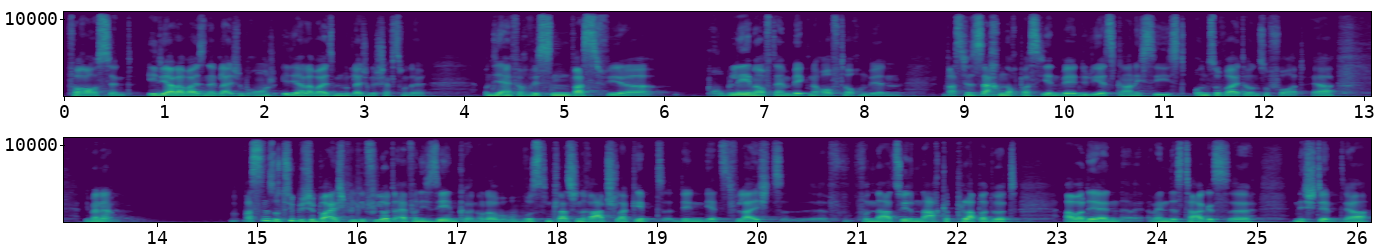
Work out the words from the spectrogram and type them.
voraus sind. Idealerweise in der gleichen Branche, idealerweise mit dem gleichen Geschäftsmodell. Und die einfach wissen, was für Probleme auf deinem Weg noch auftauchen werden, was für Sachen noch passieren werden, die du jetzt gar nicht siehst und so weiter und so fort. Ja? Ich meine, was sind so typische Beispiele, die viele Leute einfach nicht sehen können? Oder wo es einen klassischen Ratschlag gibt, den jetzt vielleicht äh, von nahezu jedem nachgeplappert wird, aber der am Ende des Tages äh, nicht stimmt, ja?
